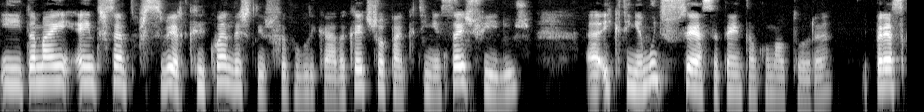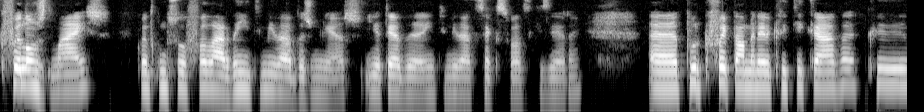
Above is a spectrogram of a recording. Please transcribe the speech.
E também é interessante perceber que quando este livro foi publicado, a Kate Chopin, que tinha seis filhos uh, e que tinha muito sucesso até então como autora, parece que foi longe demais quando começou a falar da intimidade das mulheres e até da intimidade sexual, se quiserem, uh, porque foi de tal maneira criticada que,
